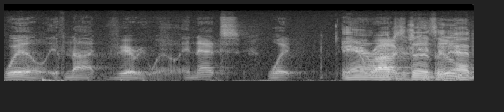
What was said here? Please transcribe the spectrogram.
well, if not very well. And that's what Aaron Rodgers Rodgers does can do. at,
